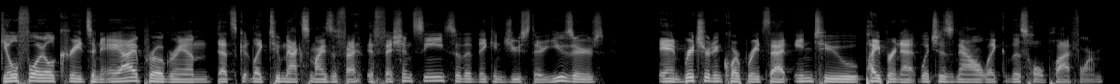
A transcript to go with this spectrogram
Gilfoyle creates an AI program that's good, like to maximize effe- efficiency so that they can juice their users, and Richard incorporates that into PiperNet, which is now like this whole platform.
